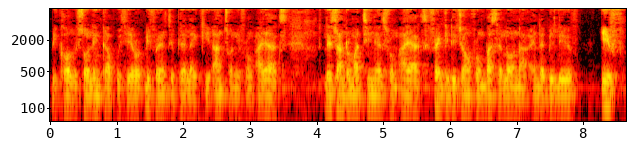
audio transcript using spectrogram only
because we saw link up with a different player like Antony from Ajax, Lisandro Martinez from Ajax, Frenkie de Jong from Barcelona, and I believe if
